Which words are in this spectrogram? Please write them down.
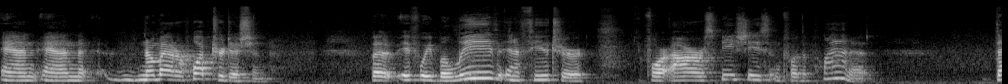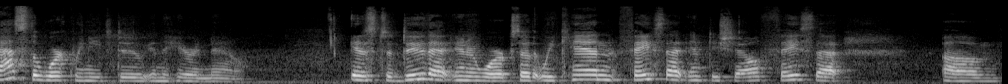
and, and no matter what tradition, but if we believe in a future for our species and for the planet, that's the work we need to do in the here and now. Is to do that inner work so that we can face that empty shell, face that um,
